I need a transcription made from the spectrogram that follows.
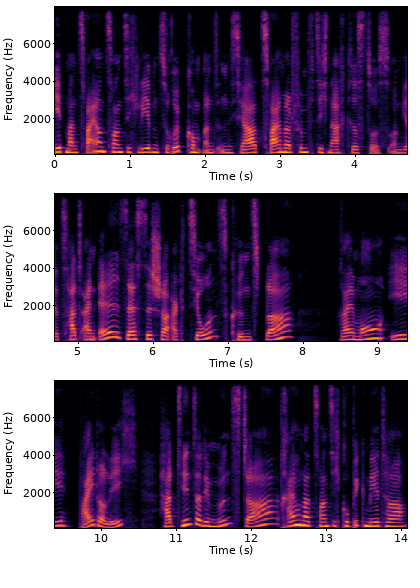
Geht man 22 Leben zurück, kommt man ins Jahr 250 nach Christus. Und jetzt hat ein elsässischer Aktionskünstler Raymond E. Weiderlich hat hinter dem Münster 320 Kubikmeter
